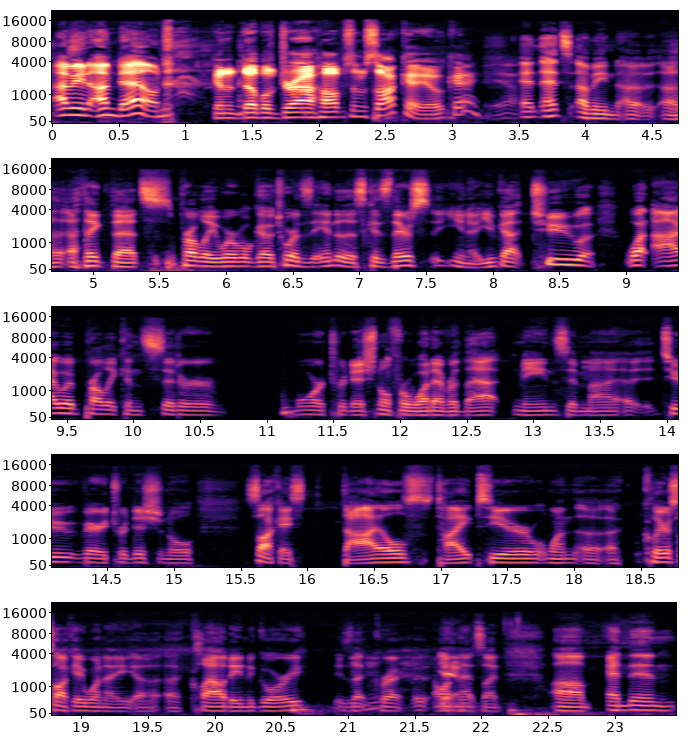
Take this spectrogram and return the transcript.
I mean, I'm down. Gonna double dry hop some sake. Okay. yeah. And that's, I mean, uh, uh, I think that's probably where we'll go towards the end of this because there's, you know, you've got two, what I would probably consider more traditional for whatever that means in my, uh, two very traditional sake styles, types here. One, uh, a clear sake, one, a, uh, a cloudy nigori. Is that correct uh, on Yeah. that side? Um, and then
